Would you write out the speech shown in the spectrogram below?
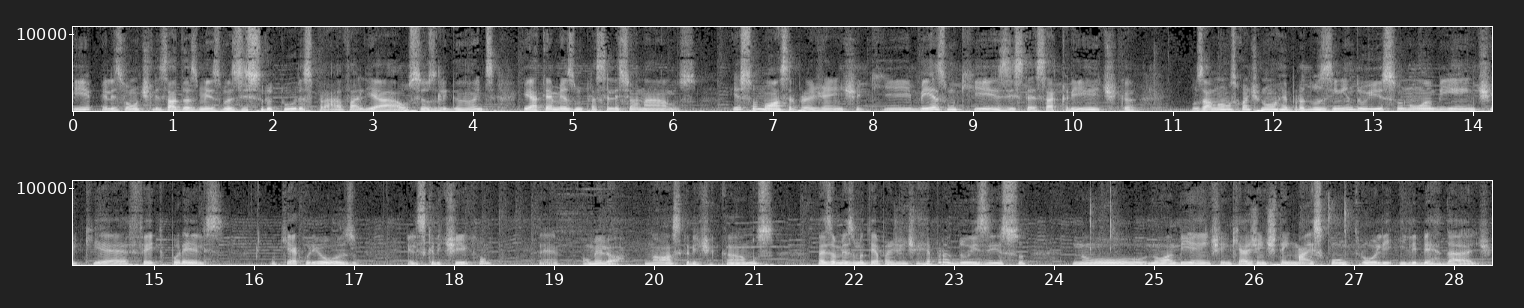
e eles vão utilizar das mesmas estruturas para avaliar os seus ligantes e até mesmo para selecioná-los. Isso mostra para gente que mesmo que exista essa crítica, os alunos continuam reproduzindo isso num ambiente que é feito por eles, o que é curioso. Eles criticam, né? Ou melhor, nós criticamos, mas ao mesmo tempo a gente reproduz isso no, no ambiente em que a gente tem mais controle e liberdade.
